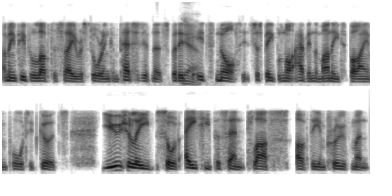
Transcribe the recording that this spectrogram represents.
I mean, people love to say restoring competitiveness, but it's, yeah. it's not. It's just people not having the money to buy imported goods. Usually, sort of 80% plus of the improvement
